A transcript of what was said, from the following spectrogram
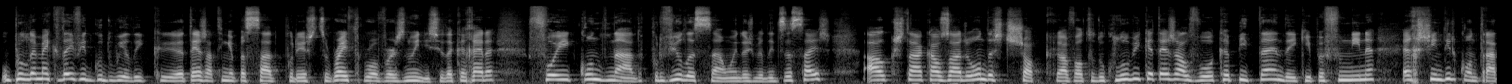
O problema é que David Goodwillie, que até já tinha passado por este Wraith Rovers no início da carreira, foi condenado por violação em 2016, algo que está a causar ondas de choque à volta do clube e que até já levou a capitã da equipa feminina a rescindir contrato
